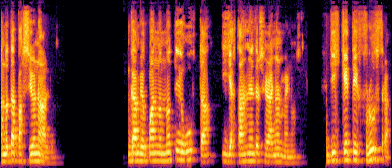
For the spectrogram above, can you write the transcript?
cuando te apasiona algo. En cambio, cuando no te gusta y ya estás en el tercer año al menos, sentís que te frustra.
